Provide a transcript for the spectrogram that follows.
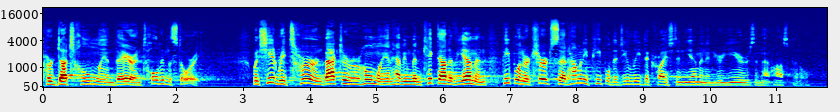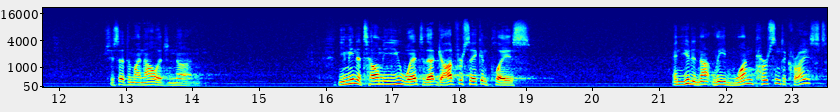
her Dutch homeland there and told him the story. When she had returned back to her homeland, having been kicked out of Yemen, people in her church said, How many people did you lead to Christ in Yemen in your years in that hospital? She said, To my knowledge, none. You mean to tell me you went to that God forsaken place and you did not lead one person to Christ?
